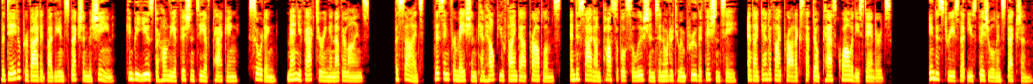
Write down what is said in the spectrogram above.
The data provided by the inspection machine can be used to hone the efficiency of packing, sorting, manufacturing, and other lines. Besides, this information can help you find out problems and decide on possible solutions in order to improve efficiency and identify products that don't pass quality standards. Industries that use visual inspection.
